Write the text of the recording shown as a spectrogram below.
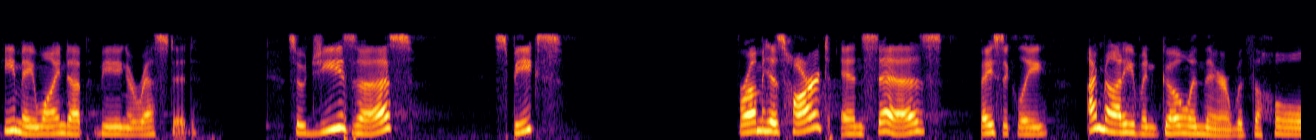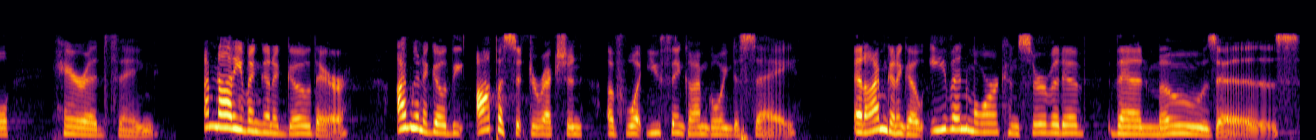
He may wind up being arrested. So Jesus speaks from his heart and says, basically, I'm not even going there with the whole Herod thing. I'm not even going to go there. I'm going to go the opposite direction of what you think I'm going to say. And I'm going to go even more conservative than Moses.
